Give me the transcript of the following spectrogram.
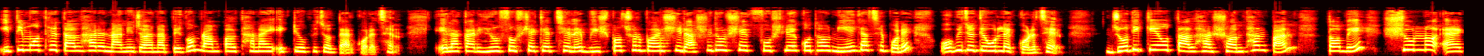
ইতিমধ্যে তালহার নানি জয়নাব বেগম রামপাল থানায় একটি অভিযোগ দায়ের করেছেন। এলাকার ইউসুফ শেখের ছেলে বিশ বছর বয়সী রাশিদুল শেখ ফুসলিয়ে কোথাও নিয়ে গেছে বলে অভিযোগে উল্লেখ করেছেন। যদি কেউ তালহার সন্ধান পান, তবে শূন্য এক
